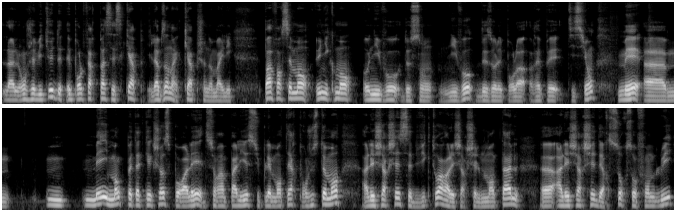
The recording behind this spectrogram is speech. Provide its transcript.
la longévitude et pour le faire passer ce cap? Il a besoin d'un cap, Sean O'Malley. Pas forcément uniquement au niveau de son niveau, désolé pour la répétition, mais mais il manque peut-être quelque chose pour aller sur un palier supplémentaire, pour justement aller chercher cette victoire, aller chercher le mental, euh, aller chercher des ressources au fond de lui,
